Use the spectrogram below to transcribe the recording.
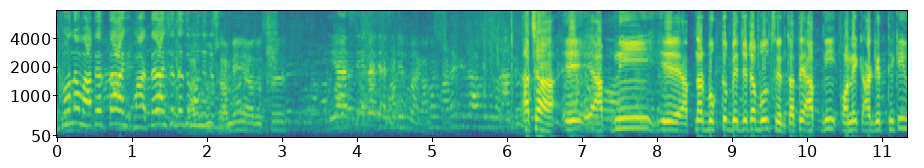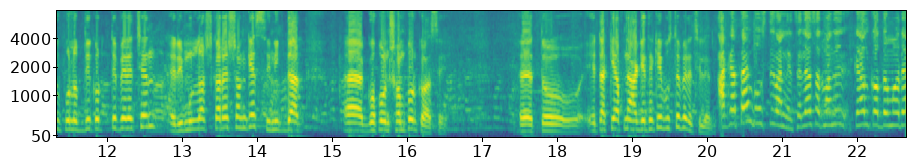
এখনও মাঠের তা মাঠে আসে দিয়েছে মনে স্বামী আর হচ্ছে আচ্ছা আপনি আপনার বক্তব্যে যেটা বলছেন, তাতে আপনি অনেক আগের থেকেই উপলব্ধি করতে পেরেছেন, রিমুল লস্করের সঙ্গে সিনিকদার গোপন সম্পর্ক আছে। তো এটা কি আপনি আগে থেকেই বুঝতে পেরেছিলেন? আগে তাই বুঝতে পারিনি। ছেলে সব মানে কেল কদমরে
